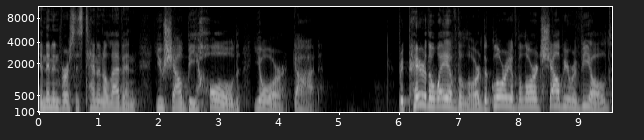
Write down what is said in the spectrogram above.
And then in verses 10 and 11, you shall behold your God. Prepare the way of the Lord. The glory of the Lord shall be revealed.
